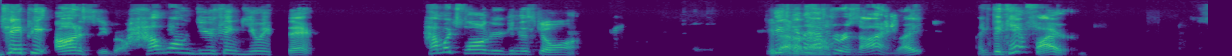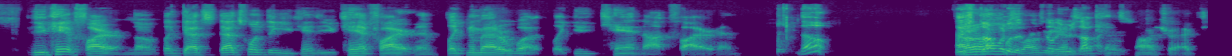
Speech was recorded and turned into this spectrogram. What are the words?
JP, honestly, bro, how long do you think Ewing's there? How much longer can this go on? Dude, He's gonna have to resign, right? Like they can't fire him. You can't fire him though. Like that's that's one thing you can't do. You can't fire him. Like no matter what. Like you cannot fire him. No. I They're don't know how much longer until he he has left on his contract.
